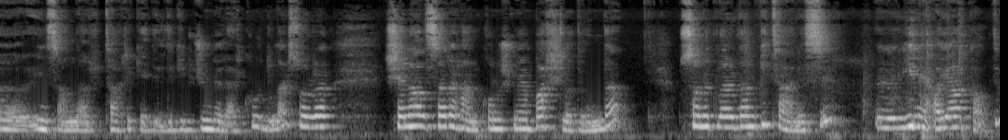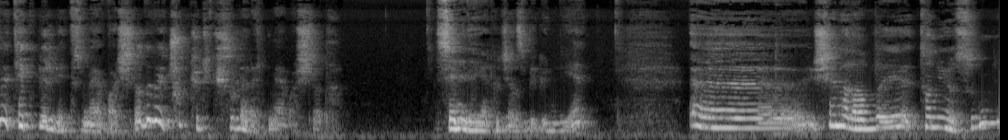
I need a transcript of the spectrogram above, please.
E, insanlar tahrik edildi gibi cümleler kurdular. Sonra Şenal Sarıhan konuşmaya başladığında bu sanıklardan bir tanesi e, yine ayağa kalktı ve tekbir getirmeye başladı ve çok kötü küfürler etmeye başladı. Seni de yakacağız bir gün diye. Ee, Şenal ablayı tanıyorsun.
